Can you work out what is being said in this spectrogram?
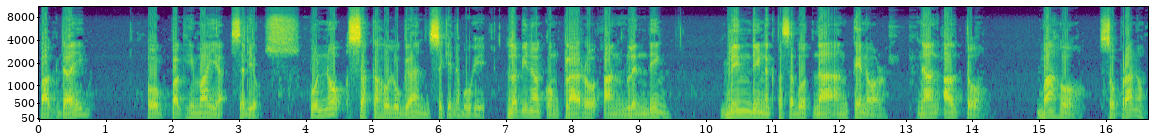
pagdaig, o paghimaya sa Dios. Puno sa kahulugan sa kinabuhi. Labi na kung klaro ang blending. Blending nagpasabot na ang tenor, ang alto, baho, soprano.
